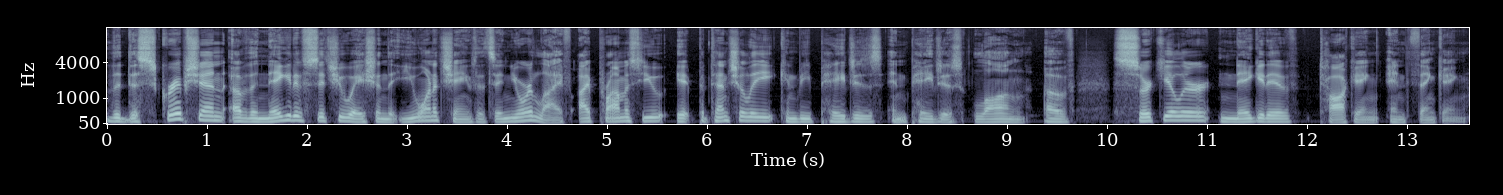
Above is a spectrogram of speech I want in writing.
the description of the negative situation that you want to change that's in your life, I promise you it potentially can be pages and pages long of circular negative talking and thinking.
